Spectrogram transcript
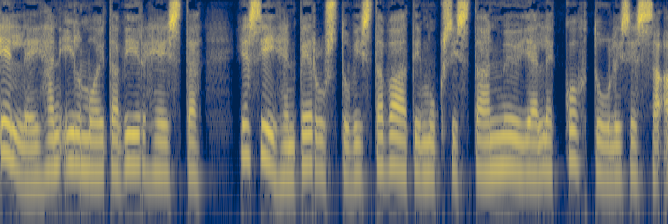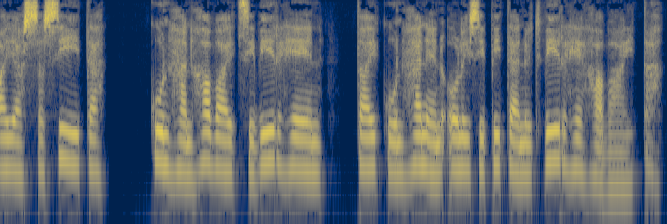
ellei hän ilmoita virheestä ja siihen perustuvista vaatimuksistaan myyjälle kohtuullisessa ajassa siitä, kun hän havaitsi virheen tai kun hänen olisi pitänyt virhe havaita.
